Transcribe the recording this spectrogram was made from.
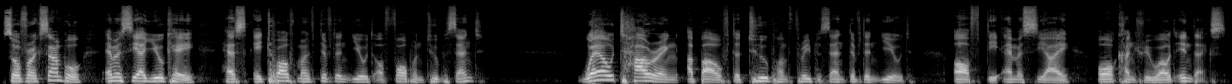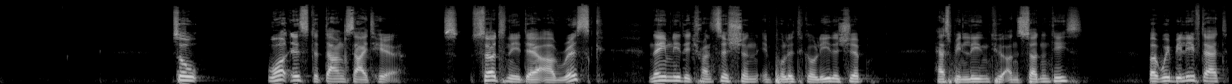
So for example, MSCI UK has a 12-month dividend yield of 4.2%, well towering above the 2.3% dividend yield of the MSCI All Country World Index. So what is the downside here? S- certainly there are risks, namely the transition in political leadership has been leading to uncertainties. But we believe that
